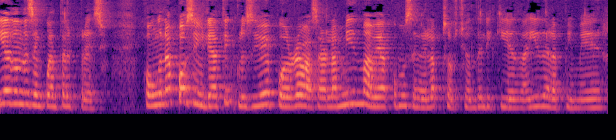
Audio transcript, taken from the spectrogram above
Y es donde se encuentra el precio con una posibilidad inclusive de poder rebasar la misma, vea cómo se ve la absorción de liquidez ahí de la primera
